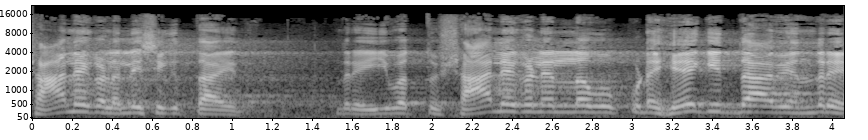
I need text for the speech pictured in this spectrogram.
ಶಾಲೆಗಳಲ್ಲಿ ಸಿಗ್ತಾ ಇದೆ. ಅಂದರೆ ಇವತ್ತು ಶಾಲೆಗಳೆಲ್ಲವೂ ಕೂಡ ಹೇಗಿದ್ದಾವೆ ಅಂದರೆ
